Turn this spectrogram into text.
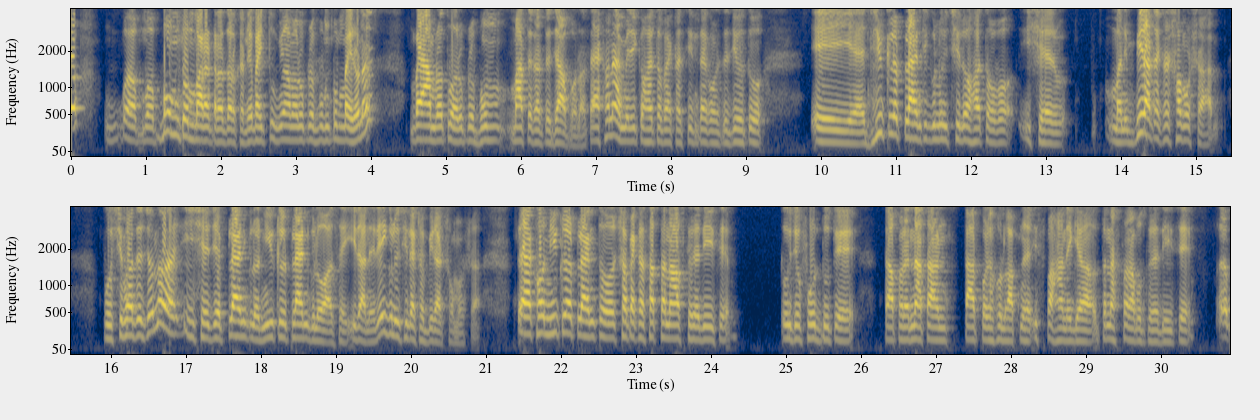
বুম টুম মারাটার দরকার নেই। ভাই, তুমি আমার উপরে বুম টুম মাইরো না। বা আমরা তোমার উপরে বুম মারতে টারতে যাব না। তো এখন আমেরিকা হয়তো একটা চিন্তা করছে, যেহেতু এই নিউক্লিয়ার প্ল্যান্টগুলোই ছিল হয়তো ইসের মানে বিরাট একটা সমস্যা। পশ্চিমাদের জন্য ইসের যে প্ল্যানগুলো নিউক্লিয়ার প্ল্যান্টগুলো আছে, ইরানের, এইগুলো ছিল একটা বিরাট সমস্যা। তো এখন নিউক্লিয়ার প্ল্যান্ট তো সব একটা সাত্তা নাশ করে দিয়েছে। ওই যে ফোরদুতে, তারপরে নাতানস, তারপরে হলো আপনার ইস্পাহানে গিয়া তো নাস্তানাবুদ করে দিয়েছে।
